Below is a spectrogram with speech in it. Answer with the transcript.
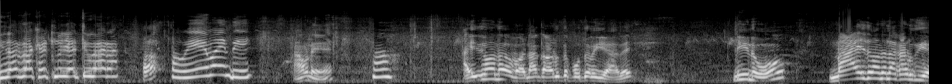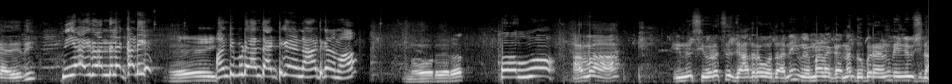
ఇద్దరు దాకా ఎట్లు చేతివి గారా? అవ్వ, ఏమైంది? అవునే. ఆ, ఐదు వందలు నాకు అడిగితే పొద్దులు ఇయ్యాలి. నేను నా ఐదు వందలు నాకు అడుగుతుంది అది నీ ఐదు వందలు ఎక్కడి? అంటే ఇప్పుడు అంత అట్టిగా నాటకమా నోరు అవ్వా నేను శివరాత్రి జాతర పోతా అని వెమ్మాడ కన్నా దుబ్బరానికి నేను చూసిన.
